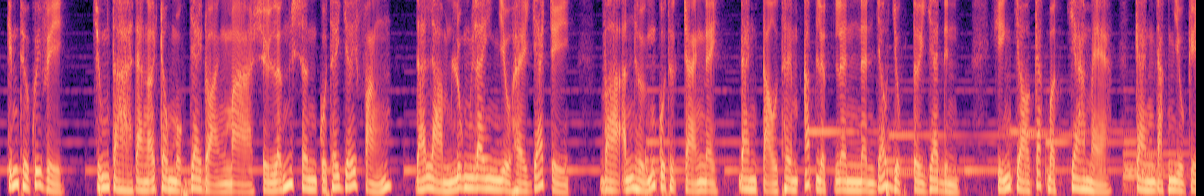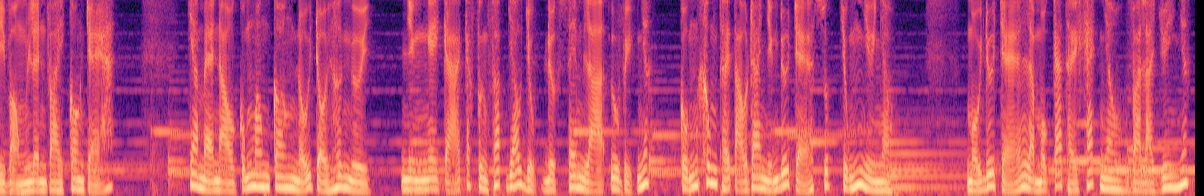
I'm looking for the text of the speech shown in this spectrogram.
Kính thưa quý vị, chúng ta đang ở trong một giai đoạn mà sự lấn sân của thế giới phẳng đã làm lung lay nhiều hệ giá trị và ảnh hưởng của thực trạng này đang tạo thêm áp lực lên nền giáo dục từ gia đình, khiến cho các bậc cha mẹ càng đặt nhiều kỳ vọng lên vai con trẻ. Cha mẹ nào cũng mong con nổi trội hơn người, nhưng ngay cả các phương pháp giáo dục được xem là ưu việt nhất cũng không thể tạo ra những đứa trẻ xuất chúng như nhau. Mỗi đứa trẻ là một cá thể khác nhau và là duy nhất.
